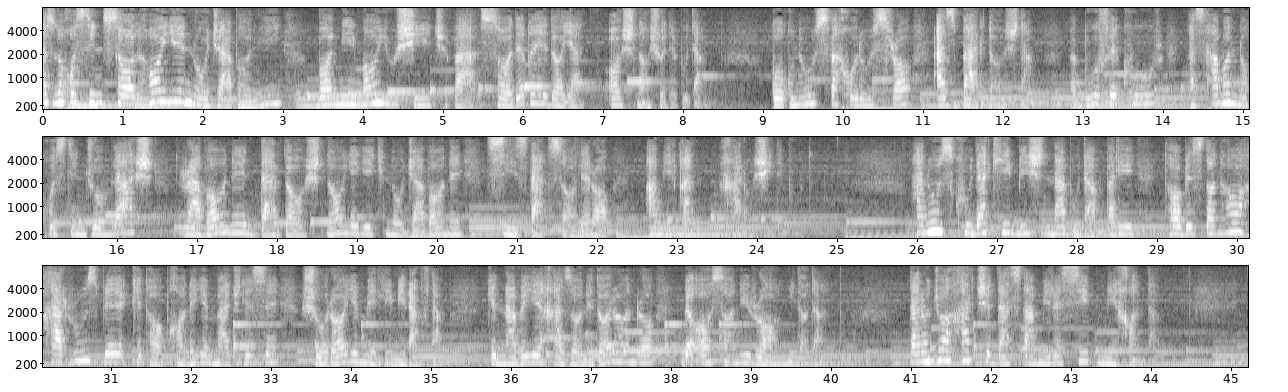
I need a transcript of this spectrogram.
از نخستین سالهای نوجوانی با نیما یوشیج و صادق هدایت آشنا شده بودم. ققنوس و خروس را از برداشتم و بوف کور از همان نخستین جملهش روان درداشنای یک نوجوان سیزده ساله را عمیقا خراشیده بود. هنوز کودکی بیش نبودم ولی تابستانها هر روز به کتابخانه مجلس شورای ملی می رفتم که نوه خزاندار آن را به آسانی راه می دادند. در آنجا هرچه دستم می رسید می خاندم.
